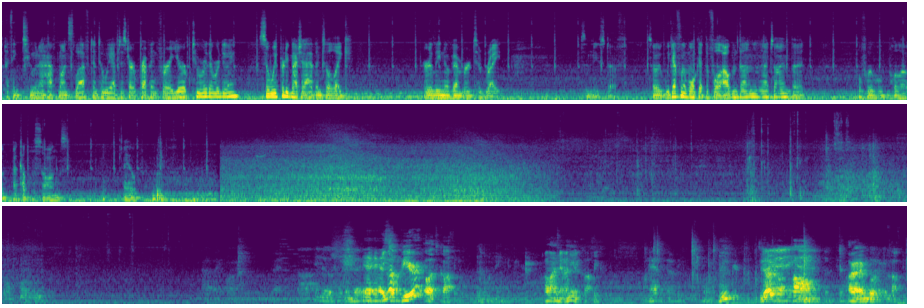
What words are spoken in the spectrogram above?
I think, two and a half months left until we have to start prepping for a Europe tour that we're doing. So we pretty much have until like early November to write some new stuff. So we definitely won't get the full album done in that time, but hopefully we'll pull out a couple songs. I hope. You beer? Oh, it's coffee. Oh, I know. I need a coffee. Hmm? You got a co- oh. All right, I'm going to get coffee.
